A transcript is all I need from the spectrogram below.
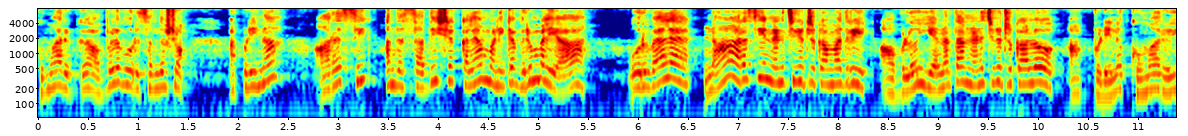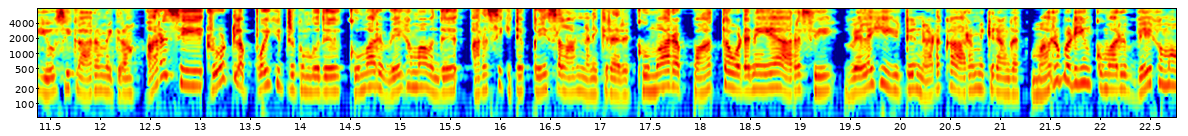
குமாருக்கு அவ்வளவு ஒரு சந்தோஷம். அப்படின்னா அரசி அந்த சதீஷை கல்யாணம் பண்ணிக்க விரும்பலையா? ஒருவேளை நான் அரசியை நினைச்சுக்கிட்டு இருக்க மாதிரி அவளும் என்னத்தான் நினைச்சுக்கிட்டு இருக்காளோ அப்படின்னு குமார் யோசிக்க ஆரம்பிக்கிறான். அரசி ரோட்ல போய்கிட்டு இருக்கும்போது குமார் வேகமா வந்து அரசி கிட்ட பேசலாம்னு நினைக்கிறாரு. குமார பார்த்த உடனேயே அரசி விலகிக்கிட்டு நடக்க ஆரம்பிக்கிறாங்க. மறுபடியும் குமார் வேகமா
